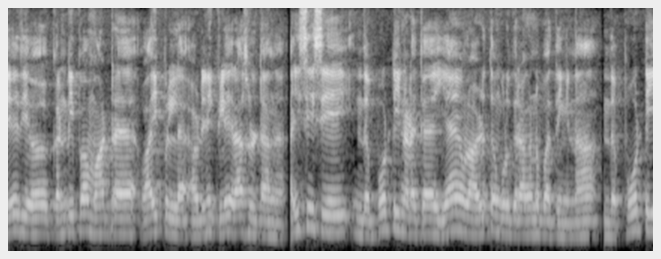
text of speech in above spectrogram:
தேதியோ கண்டிப்பா மாற்ற வாய்ப்பு இல்லை அப்படின்னு கிளியரா சொல்லிட்டாங்க. ஐசிசி இந்த போட்டி நடக்க ஏன் இவ்வளவு அழுத்தம் கொடுக்குறாங்கன்னு பாத்தீங்கன்னா இந்த போட்டி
